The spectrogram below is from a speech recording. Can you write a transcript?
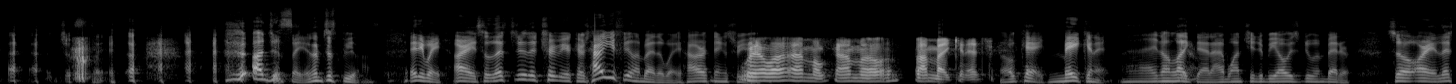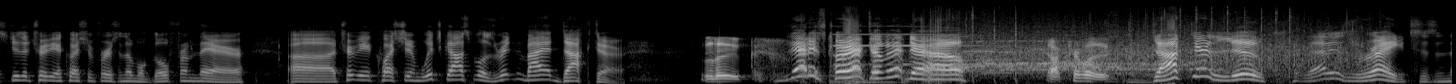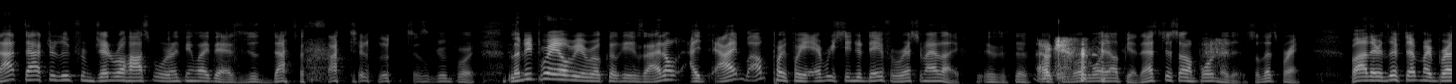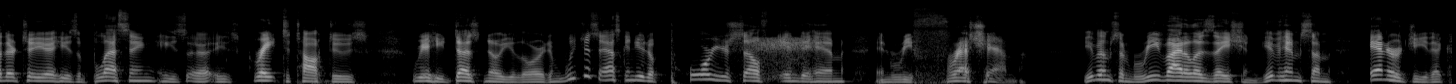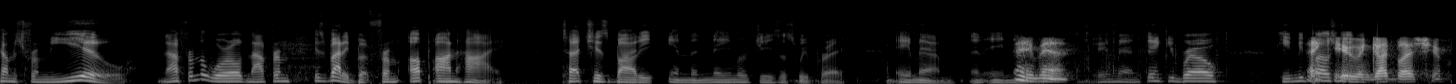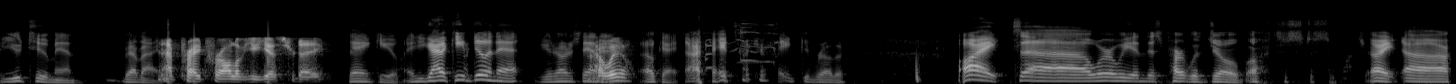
just saying. I'm just saying. I'm just being honest. Anyway, all right. So let's do the trivia question. How are you feeling, by the way? How are things for you? Well, I, I'm I'm uh, I'm making it. Okay, making it. I don't like that. I want you to be always doing better. So, all right, let's do the trivia question first, and then we'll go from there. Uh, trivia question: Which gospel is written by a doctor? Luke, That is correct. I'm in now. Doctor Luke. Dr. Luke. That is right. Is not Dr. Luke from General Hospital or anything like that. It's just Dr. Dr. Luke. Just good for it. Let me pray over you real quick because I don't. I, I I'll pray for you every single day for the rest of my life. If, if Okay. the Lord will help you. That's just how important it is. So let's pray. Father, lift up my brother to you. He's a blessing. He's uh, he's great to talk to. He's, he does know you, Lord, and we're just asking you to pour yourself into him and refresh him. Give him some revitalization. Give him some energy that comes from you, not from the world, not from his body, but from up on high. Touch his body in the name of Jesus, we pray. Amen and amen. Amen. Amen. Thank you, bro. Keep me Thank posted. Thank you, and God bless you. You too, man. Bye bye. I prayed for all of you yesterday. Thank you. And you got to keep doing that. You don't understand? I that? will. Okay. All right. Thank you, brother. All right. Uh, where are we in this part with Job? Oh, just just so much. All right. Uh,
